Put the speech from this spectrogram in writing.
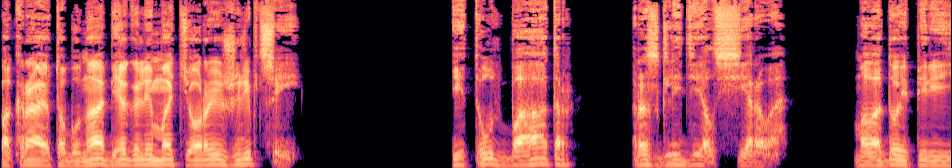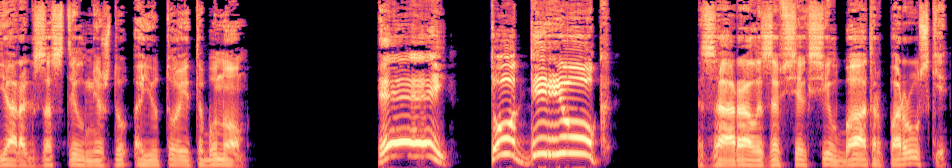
По краю табуна бегали матерые жеребцы. И тут Баатр разглядел серого. Молодой переярок застыл между аютой и табуном. «Эй, тут Бирюк!» Заорал изо всех сил Баатр по-русски,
